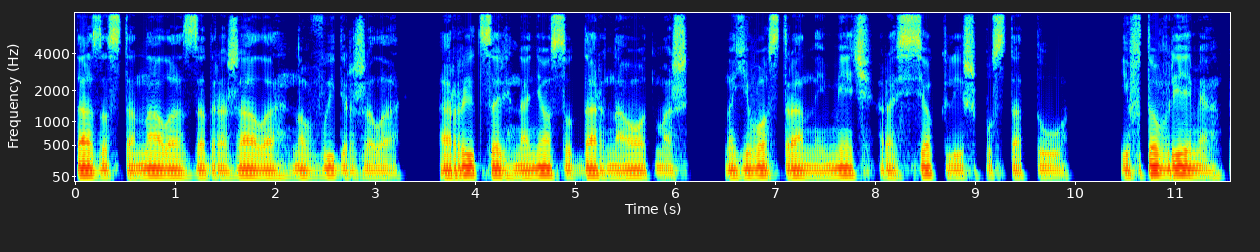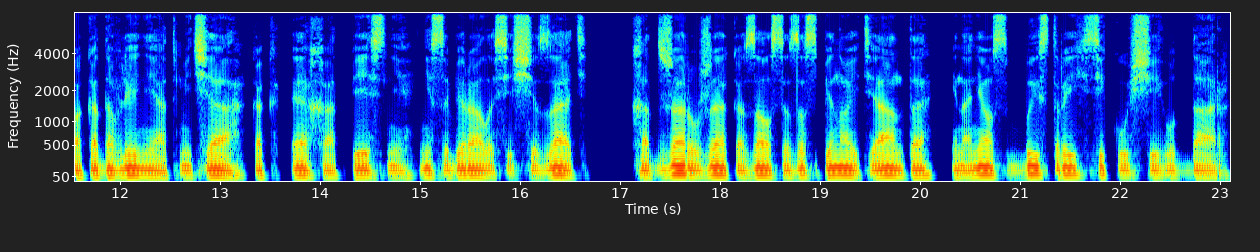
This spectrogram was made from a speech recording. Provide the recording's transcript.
Та застонала, задрожала, но выдержала, а рыцарь нанес удар на отмаш, но его странный меч рассек лишь пустоту. И в то время, пока давление от меча, как эхо от песни, не собиралось исчезать, Хаджар уже оказался за спиной Тианта и нанес быстрый секущий удар.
